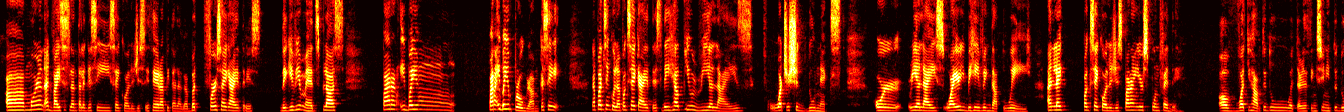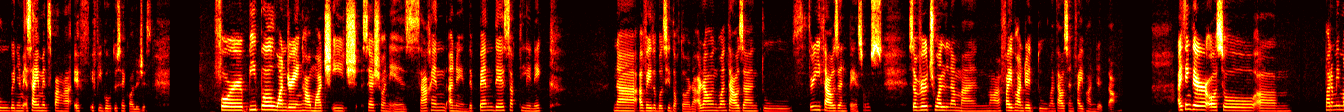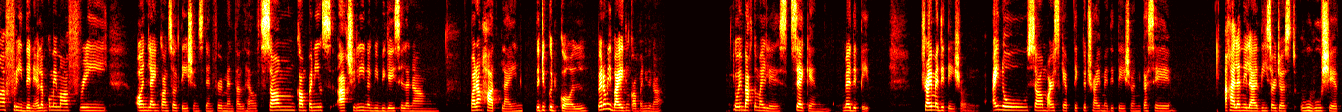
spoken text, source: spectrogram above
Uh, more on advices lang talaga si psychologist, eh, therapy talaga. But for psychiatrist, they give you meds plus parang iba yung parang iba yung program kasi napansin ko lang pag psychiatrist, they help you realize what you should do next or realize why are you behaving that way. Unlike pag psychologist, parang you're spoon-fed eh of what you have to do, what are the things you need to do, ganyan. May assignments pa nga if, if you go to psychologist. For people wondering how much each session is, sa akin, ano yun, depende sa clinic na available si doktora. Around 1,000 to 3,000 pesos. Sa virtual naman, mga 500 to 1,500 lang. I think there are also um, para may mga free din eh. Alam ko may mga free online consultations din for mental health. Some companies actually nagbibigay sila ng parang hotline that you could call. Pero may bayad yung company din na. Going back to my list, second, meditate. Try meditation. I know some are skeptic to try meditation kasi akala nila these are just woo-woo shit.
